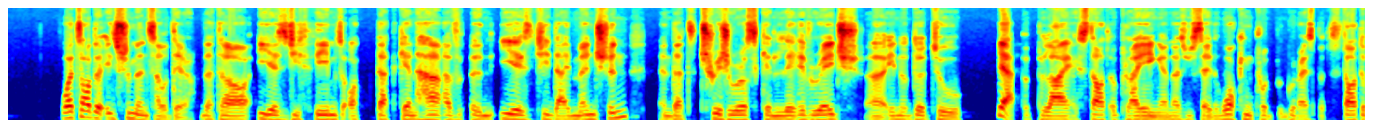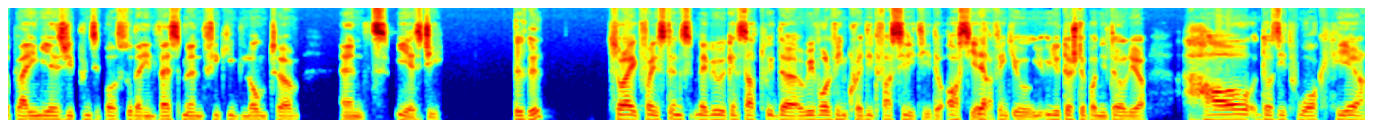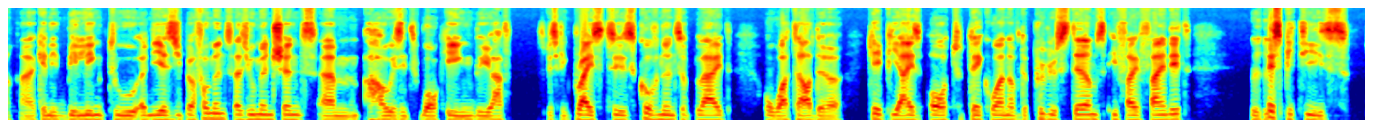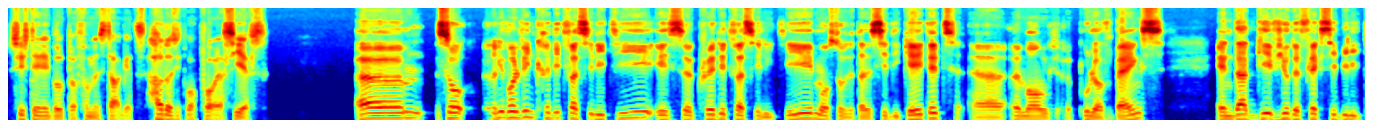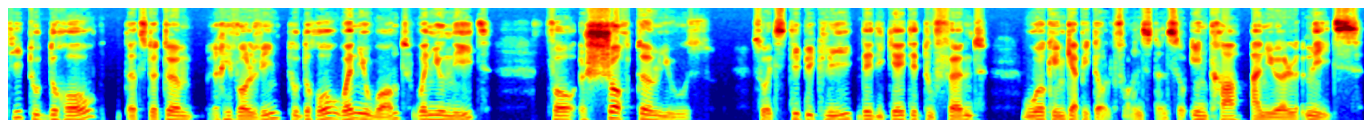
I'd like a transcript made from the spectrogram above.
what are the instruments out there that are ESG themes or that can have an ESG dimension and that treasurers can leverage uh, in order to, yeah, apply, start applying, and as you said, working progress, but start applying ESG principles to the investment, thinking long term and ESG. Mm-hmm. So, like for instance, maybe we can start with the revolving credit facility, the RCF. Yeah. I think you you touched upon it earlier. How does it work here? Uh, can it be linked to an ESG performance, as you mentioned? Um, how is it working? Do you have specific prices, covenants applied, or what are the KPIs? Or to take one of the previous terms, if I find it, mm-hmm. SPTs, sustainable performance targets. How does it work for RCFs? Um, so revolving credit facility is a credit facility, most of the time syndicated uh, among a pool of banks and that gives you the flexibility to draw. That's the term revolving to draw when you want, when you need for a short term use. So it's typically dedicated to fund working capital, for instance, so intra annual needs.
